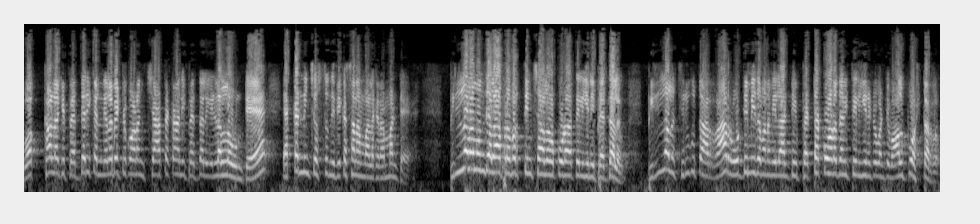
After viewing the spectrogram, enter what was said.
ఒక్కళ్ళకి పెద్దరికం నిలబెట్టుకోవడం చేతకాని పెద్దలు ఇళ్ళలో ఉంటే ఎక్కడి నుంచి వస్తుంది వికసనం వాళ్ళకి రమ్మంటే? పిల్లల ముందు ఎలా ప్రవర్తించాలో కూడా తెలియని పెద్దలు. పిల్లలు తిరుగుతారా? రోడ్డు మీద మనం ఇలాంటివి పెట్టకూడదని తెలియనటువంటి వాల్ పోస్టర్లు.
